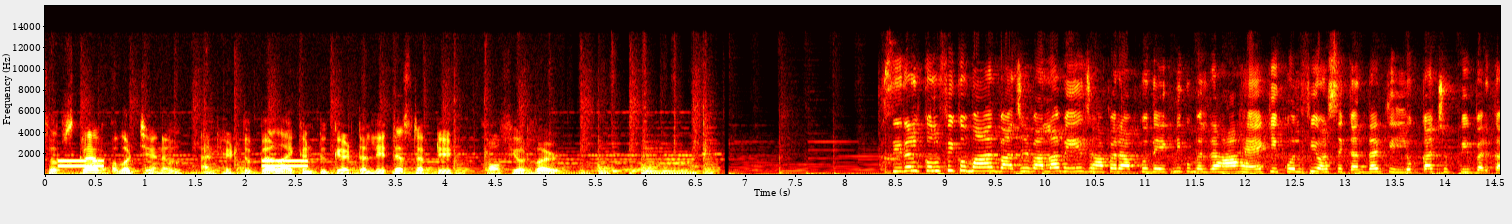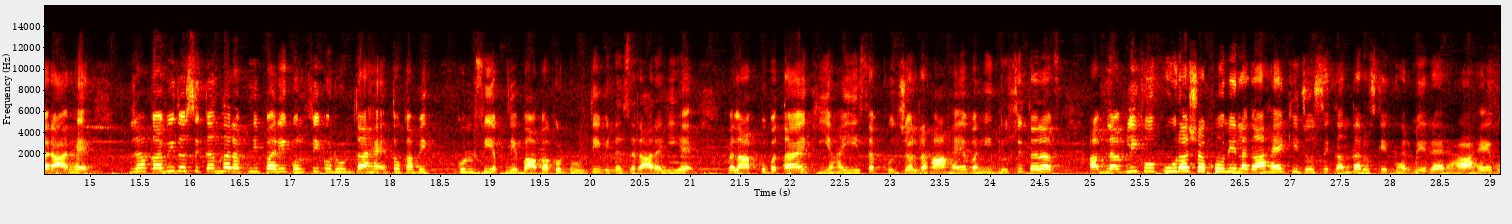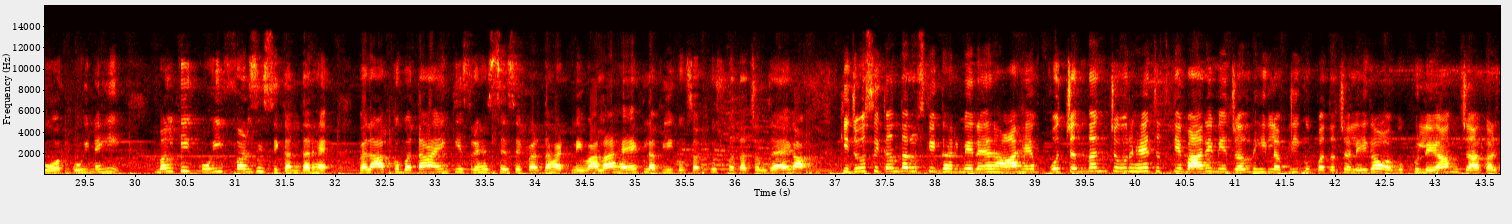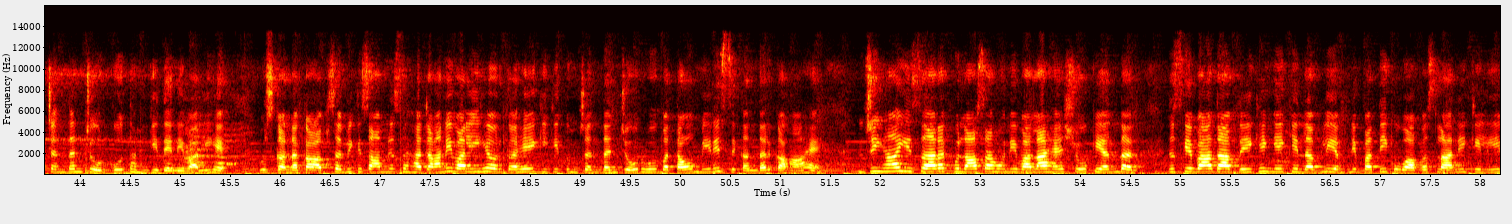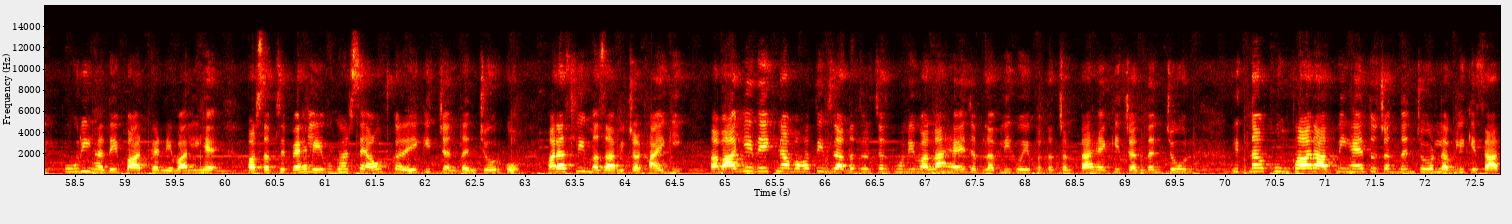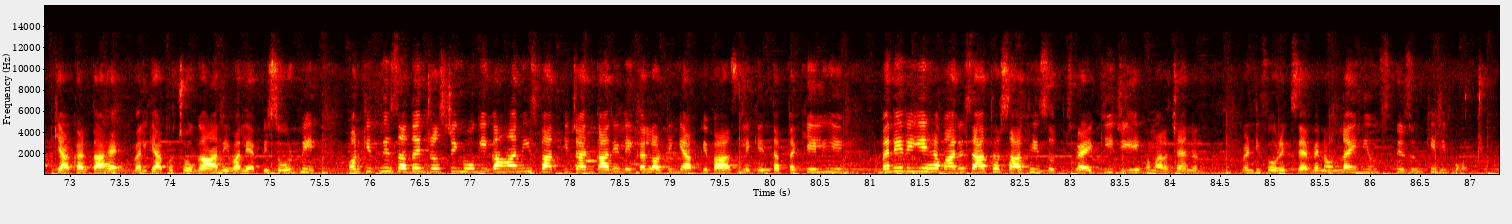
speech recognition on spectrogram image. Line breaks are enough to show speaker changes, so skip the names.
Subscribe our channel and hit the bell icon to get the latest update of your world.
Serial Kulfi Kumar Bajewala में, जहाँ पर आपको देखने को मिल रहा है कि कुल्फी और सिकंदर की लुक का छुपी बरकरार है जहाँ कभी तो सिकंदर अपनी परी कुल्फी को ढूंढता है तो कभी कुल्फी अपने बाबा को ढूंढती हुई नज़र आ रही है। वेल आपको बताएँ कि यहाँ ये सब कुछ चल रहा है। वहीं दूसरी तरफ़ अब लवली को पूरा शक होने लगा है कि जो सिकंदर उसके घर में रह रहा है, वो और कोई नहीं, बल्कि कोई फर्जी सिकंदर है। वेल आपको बताएँ कि इस रहस्य से पर्दा हटने वाला है। लवली को सब कुछ पता चल जाएगा कि जो सिकंदर उसके घर में रह रहा है, वो चंदन चोर है, जिसके बारे में जल्द ही लवली को पता चलेगा और वो खुलेआम जाकर चंदन चोर को धमकी देने वाली है। उसका नकाब सभी के सामने से हटाने वाली है और कहेगी कि तुम चंदन चोर हो, बताओ मेरे सिकंदर कहाँ है? जी हाँ ये सारा खुलासा होने वाला है शो के अंदर, जिसके बाद आप देखेंगे कि लवली अपने पति को वापस लाने के लिए पूरी हदें पार करने वाली है। और सबसे पहले वो घर से आउट करेगी चंदन चोर को, और असली मज़ा भी चखाएगी। अब आगे देखना बहुत ही ज़्यादा दिलचस्प होने वाला है जब लवली को ये पता चलता है कि चंदन चोर इतना खूंखार आदमी है तो चंदन चोर लवली के साथ क्या करता है? वेल क्या कुछ होगा आने वाले एपिसोड में? और कितनी ज़्यादा इंटरेस्टिंग होगी कहानी? इस बात की जानकारी लेकर लौटेंगे आपके पास, लेकिन तब तक के लिए बने रहिए हमारे साथ और साथ ही सब्सक्राइब कीजिए हमारा channel twenty four X seven online news की report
